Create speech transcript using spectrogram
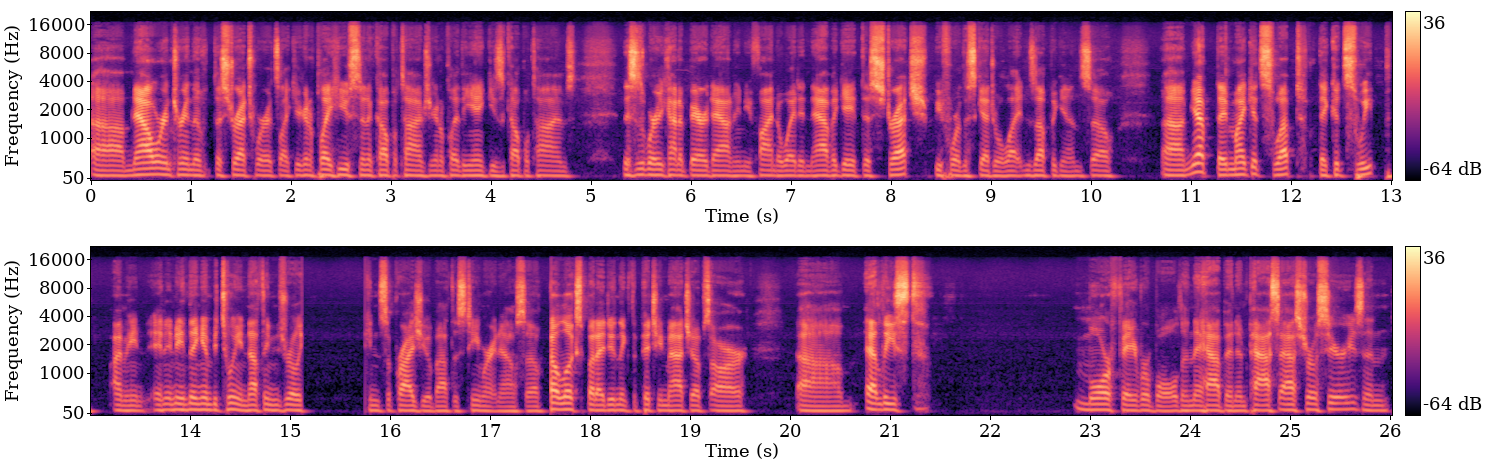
um, now we're entering the, the stretch where it's like you're going to play houston a couple times you're going to play the yankees a couple times. This is where you kind of bear down and you find a way to navigate this stretch before the schedule lightens up again. So um, yep they might get swept they could sweep i mean and anything in between nothing's really can surprise you about this team right now so how it looks but i do think the pitching matchups are um, at least more favorable than they have been in past Astro series. And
